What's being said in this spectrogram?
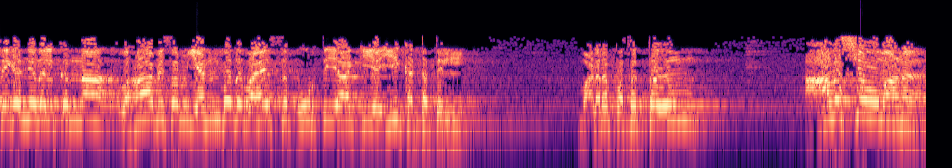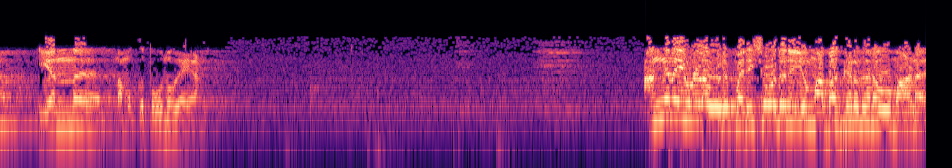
തികഞ്ഞു നിൽക്കുന്ന വഹാബിസം എൺപത് വയസ്സ് പൂർത്തിയാക്കിയ ഈ ഘട്ടത്തിൽ വളരെ പ്രസക്തവും ആവശ്യവുമാണ് എന്ന് നമുക്ക് തോന്നുകയാണ്. അങ്ങനെയുള്ള ഒരു പരിശോധനയും അപഗ്രഥനവുമാണ്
